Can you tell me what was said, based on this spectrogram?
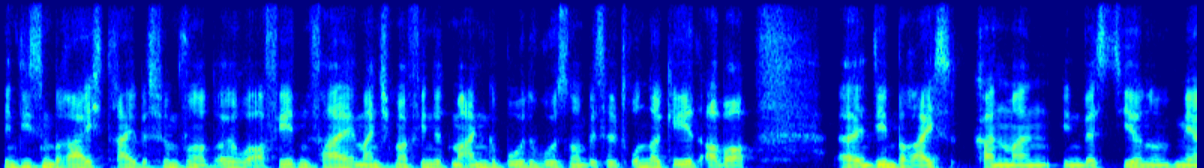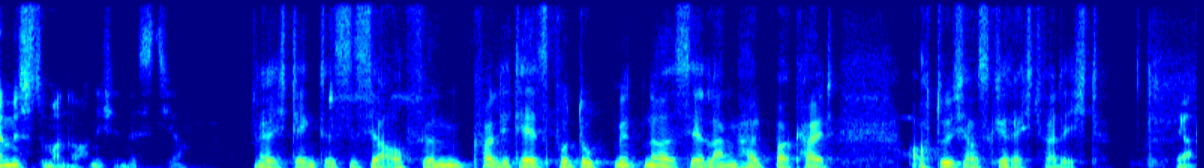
in diesem Bereich 300 bis 500 Euro auf jeden Fall. Manchmal findet man Angebote, wo es noch ein bisschen drunter geht, aber in dem Bereich kann man investieren und mehr müsste man auch nicht investieren. Ja, ich denke, das ist ja auch für ein Qualitätsprodukt mit einer sehr langen Haltbarkeit auch durchaus gerechtfertigt. Ja,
